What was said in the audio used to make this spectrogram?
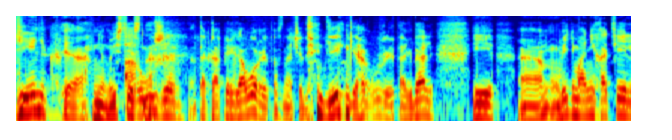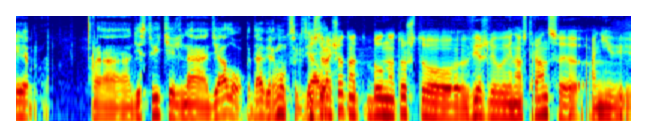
Денег. Не, ну, естественно. Оружие. Так, а переговоры, это значит деньги, оружие и так далее. И, видимо, они хотели действительно диалог, да, вернуться к диалогу. То есть расчет был на то, что вежливые иностранцы, они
